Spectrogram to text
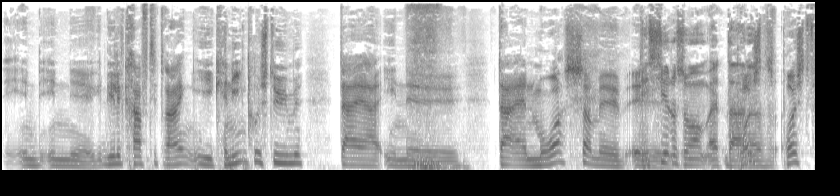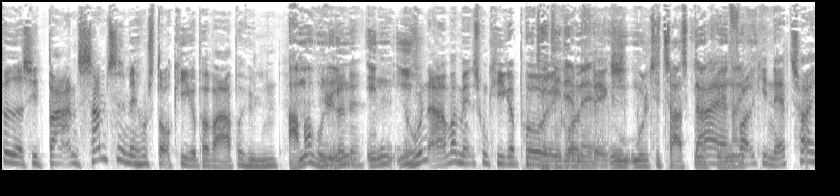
en, en øh, lille kraftig dreng i kaninkostyme. Der er en, øh, der er en mor, som... Øh, Det siger du som om, at der er bryst, noget... brystføder sit barn, samtidig med, at hun står og kigger på varer på hylden. Ammer hun hylderne. inde, inde i... Hun ammer, mens hun kigger på det er øh, det der med multitasking Der er kvinder, folk i nattøj.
